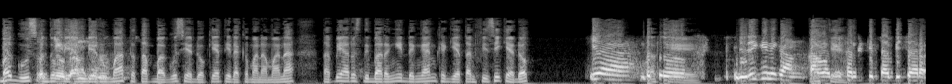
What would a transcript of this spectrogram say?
Bagus Betul untuk diam di banget. rumah, tetap bagus ya dok ya, tidak ke mana-mana. Tapi harus dibarengi dengan kegiatan fisik ya dok. Iya, betul. Oke. Jadi gini, Kang, kalau Oke. misalnya kita bicara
